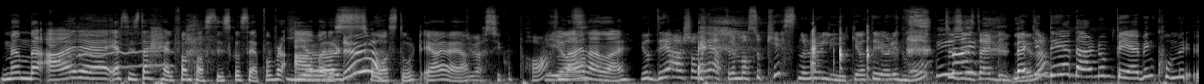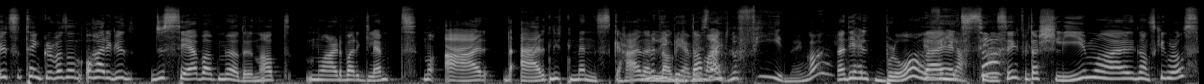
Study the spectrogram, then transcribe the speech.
men det er eh, Jeg syns det er helt fantastisk å se på, for det er Gjør bare du? så stort. Ja, ja, Du er psykopat. Ja. Nei, nei, nei. Jo, det er sånn det heter en masochist, når du liker at det gjør litt vondt. Du syns det er digg, Det er ikke liksom. det. Det er når babyen kommer ut, så tenker du bare sånn Å, herregud. Du ser bare på mødrene at nå er det bare glemt. Nå er Det er et nytt menneske her. Det er Men de babyene er ikke noe fine engang. Nei, De er helt blå. Det er helt sinnssykt. Fullt av slim og det er ganske gross.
